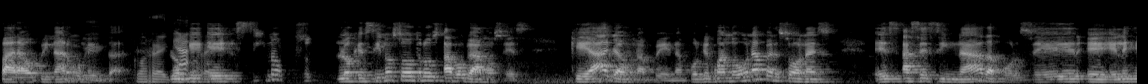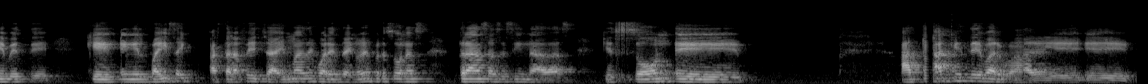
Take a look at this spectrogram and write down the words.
para opinar o comentar. Correcto. Lo que, sí lo que sí nosotros abogamos es que haya una pena, porque cuando una persona es, es asesinada por ser eh, LGBT, que en el país hay, hasta la fecha hay más de 49 personas trans asesinadas, que son eh, ataques de barbarie, eh,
